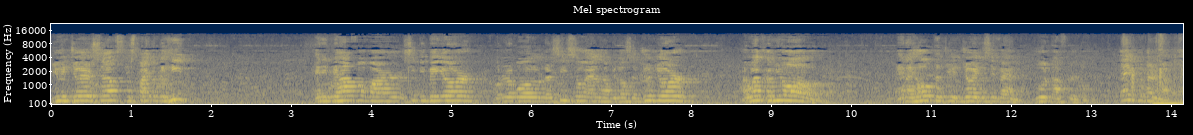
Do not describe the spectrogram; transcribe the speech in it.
you enjoy yourselves despite of the heat. And in behalf of our City Mayor, Honorable Narciso L. Habilosa Jr., I welcome you all. And I hope that you enjoy this event. Good afternoon. Thank you very much.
